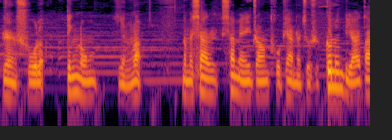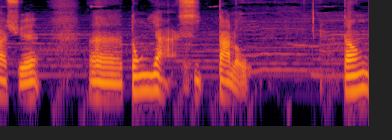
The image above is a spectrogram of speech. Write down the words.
认输了，丁龙赢了。那么下下面一张图片呢，就是哥伦比亚大学，呃，东亚系大楼。当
